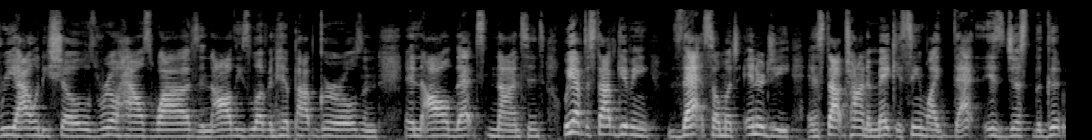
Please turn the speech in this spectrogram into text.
reality shows real housewives and all these love and hip-hop girls and and all that nonsense we have to stop giving that so much energy and stop trying to make it seem like that is just the good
